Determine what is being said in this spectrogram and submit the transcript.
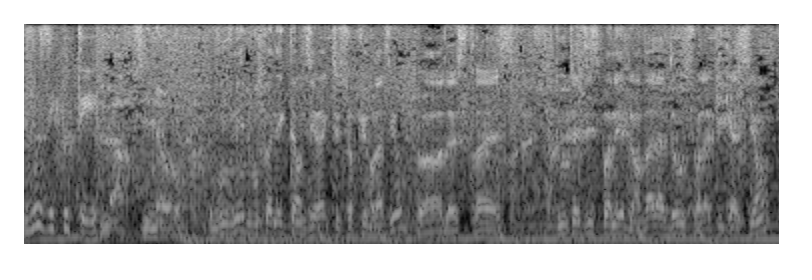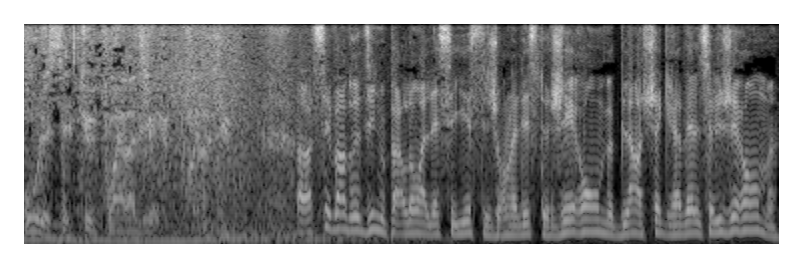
Vous écoutez Martino. Vous venez de vous connecter en direct sur Cube Radio? Pas de stress. Tout est disponible en balado sur l'application ou le site cube.radio. Alors, c'est vendredi, nous parlons à l'essayiste et journaliste Jérôme Blanchet-Gravel. Salut Jérôme.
